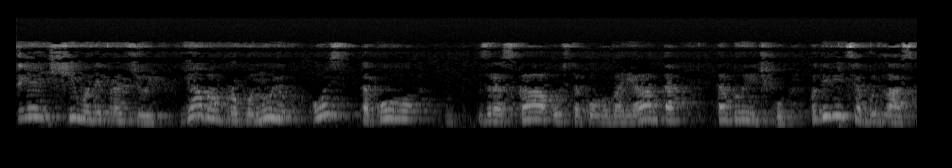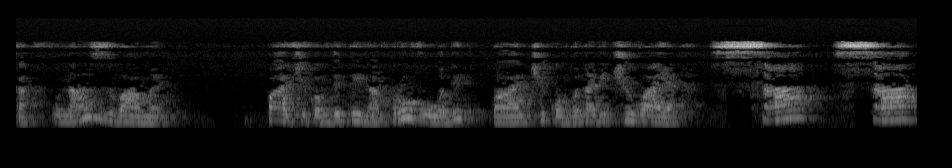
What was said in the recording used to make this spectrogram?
те, з чим вони працюють, я вам пропоную ось такого зразка, ось такого варіанта табличку. Подивіться, будь ласка, у нас з вами пальчиком дитина проводить пальчиком, вона відчуває са, са,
